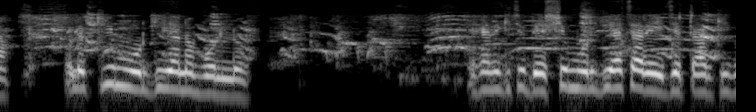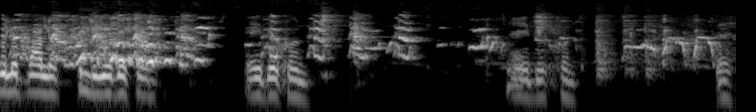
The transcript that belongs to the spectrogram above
না। বলে, কি মুরগি যেন বলল? এখানে কিছু দেশি মুরগি আছে, আর এই যে টার্কিগুলো পালক ফুলিয়ে দেখুন। এই দেখুন। এই দেখুন এহ।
